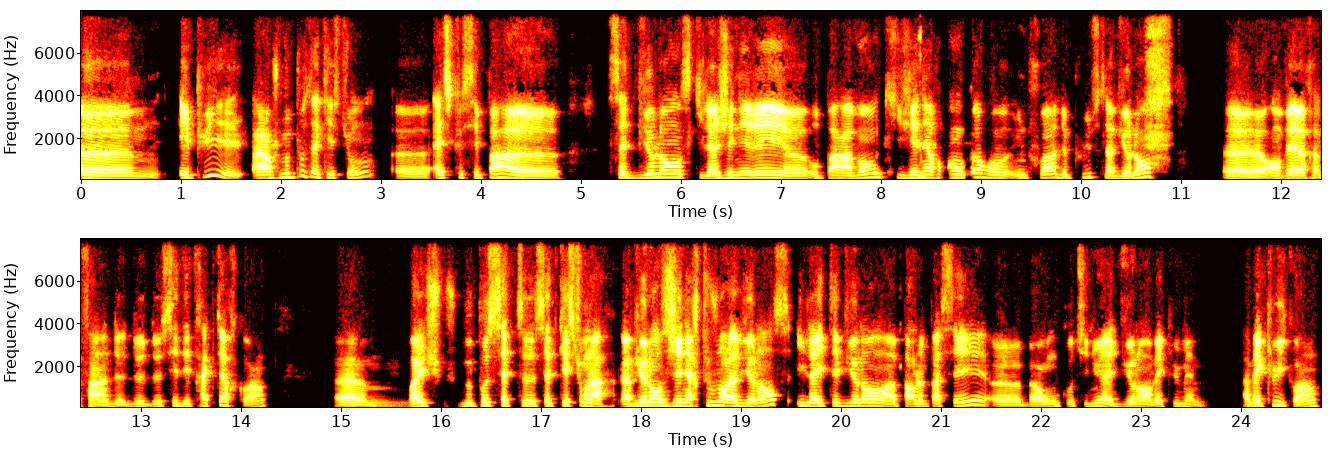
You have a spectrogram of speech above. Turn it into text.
et puis, alors je me pose la question, est-ce que c'est pas cette violence qu'il a générée euh, auparavant, qui génère encore euh, une fois de plus la violence euh, envers, enfin, de, de, ses détracteurs, quoi. Hein. Je, me pose cette, cette question-là. La violence génère toujours la violence. Il a été violent par le passé. Ben, on continue à être violent avec lui-même, avec lui, quoi, hein,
